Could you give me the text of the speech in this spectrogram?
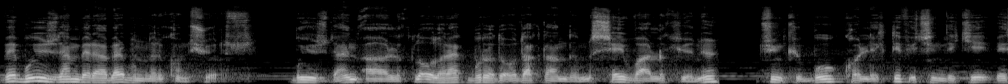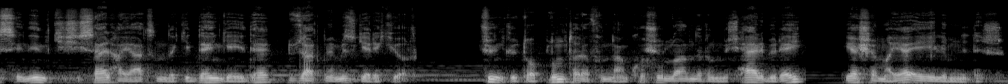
Ve bu yüzden beraber bunları konuşuyoruz. Bu yüzden ağırlıklı olarak burada odaklandığımız şey varlık yönü çünkü bu kolektif içindeki ve senin kişisel hayatındaki dengeyi de düzeltmemiz gerekiyor. Çünkü toplum tarafından koşullandırılmış her birey yaşamaya eğilimlidir.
